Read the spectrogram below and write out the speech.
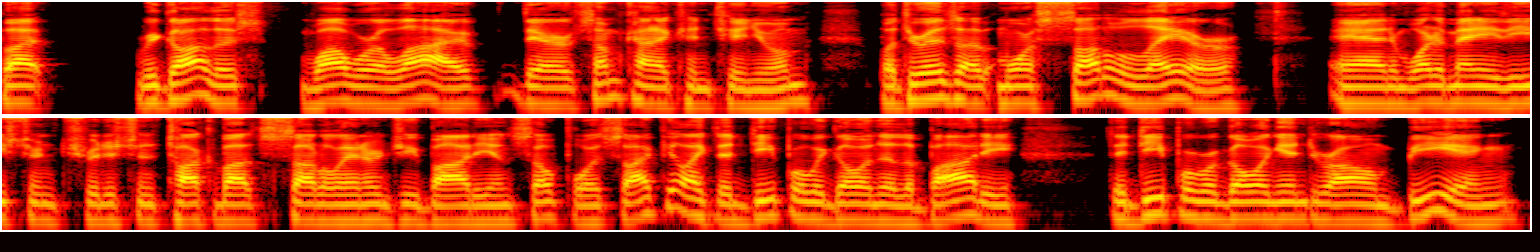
But regardless, while we're alive, there's some kind of continuum, but there is a more subtle layer. And what many of the Eastern traditions talk about subtle energy, body, and so forth. So I feel like the deeper we go into the body, the deeper we're going into our own being.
